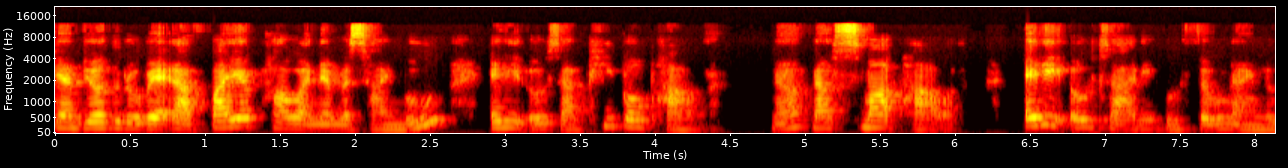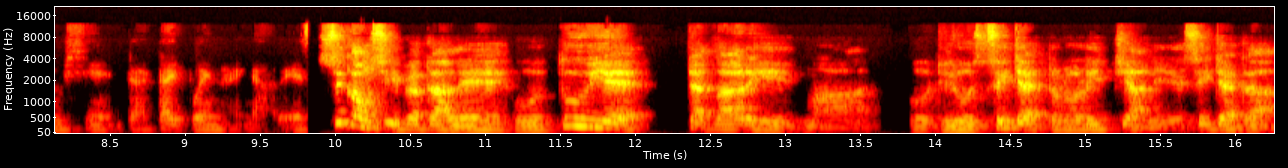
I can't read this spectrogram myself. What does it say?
ပြန်ပြောသလိုပဲအဲ့ဒါ fire power နဲ့မဆိုင်ဘူးအဲ့ဒီဥစ္စာ people power နော်နောက် smart power အဲ့ဒီဥစ္စာတွေကိုသုံးနိုင်လို့ရှိရင်ဒါတိုက်ပွဲနိုင်တာပဲစစ်ကောင်စီဘက်ကလည်းဟိုသူ့ရဲ့တပ်သားတွေမှာဟိုဒီလိုစိတ်ဓာတ်တော်တော်လေးကျနေတယ်စိတ်ဓာတ်ကတော်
